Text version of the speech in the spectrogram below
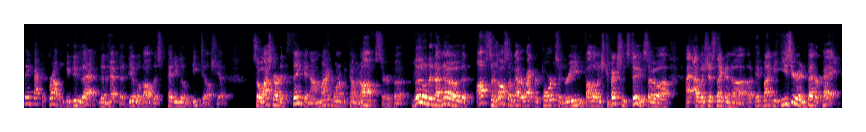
think I could probably do that. than have to deal with all this petty little detail shit. So I started thinking I might want to become an officer, but little did I know that officers also got to write reports and read and follow instructions too. So uh, I, I, was just thinking uh, it might be easier and better pay.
